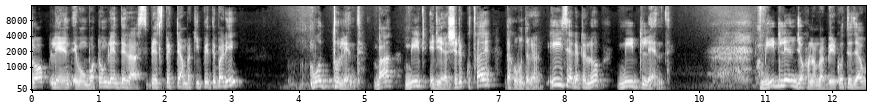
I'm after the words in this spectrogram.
টপ লেন্থ এবং বটম লেন্থের রেসপেক্টে আমরা কি পেতে পারি? মধ্য লেন্থ বা মিড এরিয়া সেটা কোথায়? দেখো বন্ধুরা, এই জায়গাটা হলো মিড লেন্থ মিড লেন্থ যখন আমরা বের করতে যাব,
